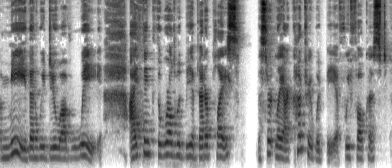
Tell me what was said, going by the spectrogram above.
me than we do of we. I think the world would be a better place. Certainly our country would be if we focused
